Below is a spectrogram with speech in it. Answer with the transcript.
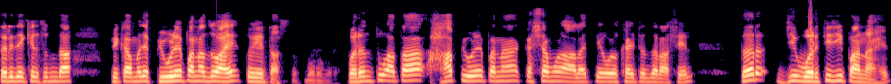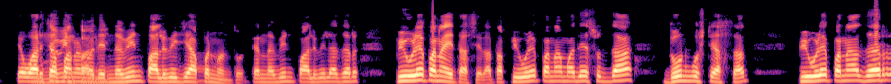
तरी देखील सुद्धा पिकामध्ये पिवळेपणा जो आहे तो येत असतो बरोबर परंतु आता हा पिवळेपणा कशामुळे आला ते ओळखायचं जर असेल तर जी वरची जी पानं आहेत त्या वरच्या पानांमध्ये. नवीन पालवी जी आपण म्हणतो त्या नवीन पालवीला जर पिवळेपणा येत असेल आता पिवळेपणामध्ये सुद्धा दोन गोष्टी असतात पिवळेपणा जर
